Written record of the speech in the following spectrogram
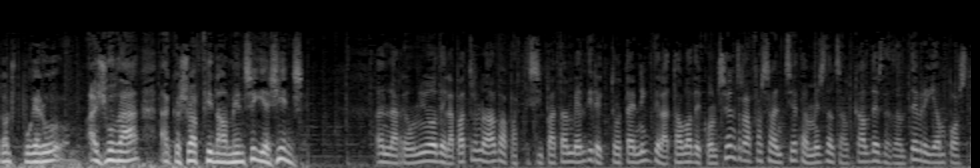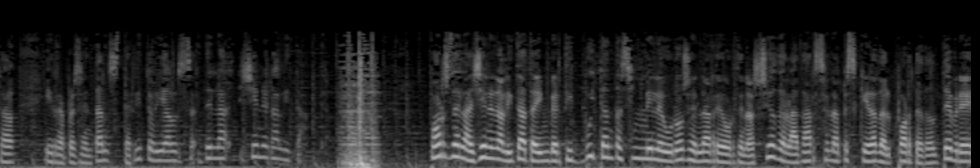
doncs poder-ho ajudar a que això finalment sigui així. En la reunió de la patronal va participar també el director tècnic de la taula de consens, Rafa Sánchez, a més dels alcaldes de Deltebre i Amposta i representants territorials de la Generalitat. Ports de la Generalitat ha invertit 85.000 euros en la reordenació de la dàrsena pesquera del port de Deltebre.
